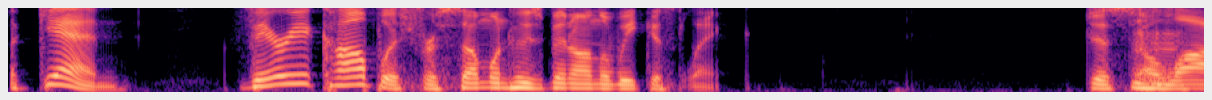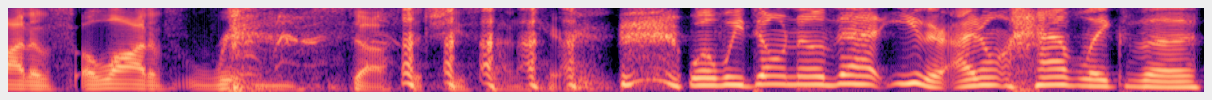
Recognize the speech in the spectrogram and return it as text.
again, very accomplished for someone who's been on the weakest link. Just a lot of a lot of written stuff that she's done here. Well, we don't know that either. I don't have like the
